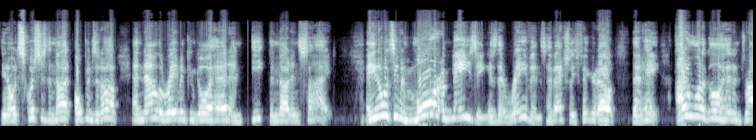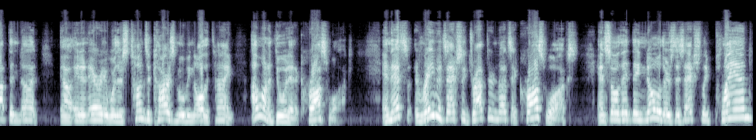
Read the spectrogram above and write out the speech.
you know, it squishes the nut, opens it up, and now the raven can go ahead and eat the nut inside. And you know what's even more amazing is that ravens have actually figured out that, hey, I don't want to go ahead and drop the nut uh, in an area where there's tons of cars moving all the time. I want to do it at a crosswalk. And that's ravens actually drop their nuts at crosswalks and so that they know there's this actually planned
